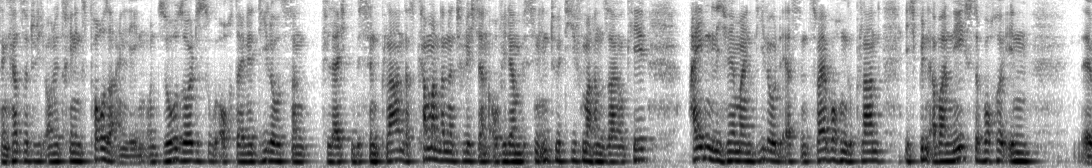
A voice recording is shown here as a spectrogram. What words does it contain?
dann kannst du natürlich auch eine Trainingspause einlegen. Und so solltest du auch deine Deloads dann vielleicht ein bisschen planen. Das kann man dann natürlich dann auch wieder ein bisschen intuitiv machen und sagen, okay, eigentlich wäre mein Deload erst in zwei Wochen geplant. Ich bin aber nächste Woche in äh,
